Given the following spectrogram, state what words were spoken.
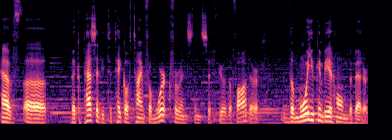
have uh, the capacity to take off time from work, for instance, if you're the father, the more you can be at home, the better.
